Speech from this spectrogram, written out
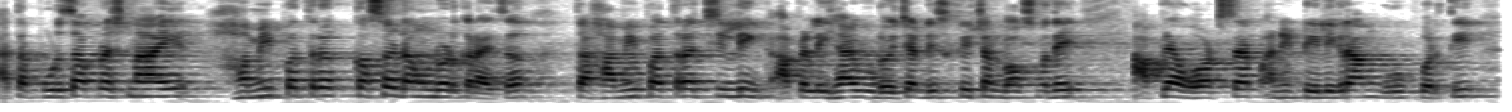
आता पुढचा प्रश्न आहे हमीपत्र कसं डाउनलोड करायचं? तर हमीपत्राची लिंक आपल्याला ह्या व्हिडिओच्या डिस्क्रिप्शन बॉक्समध्ये आपल्या व्हॉट्सॲप आणि टेलिग्राम ग्रुपवरती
